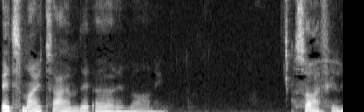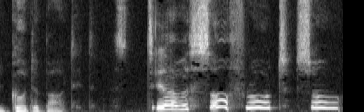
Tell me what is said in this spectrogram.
it's my time, the early morning. So I feel good about it. Still have a sore throat, so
